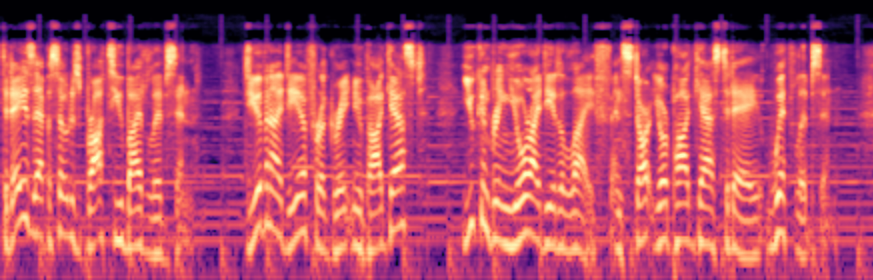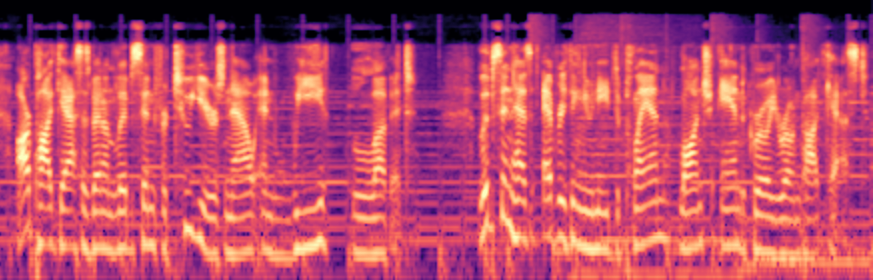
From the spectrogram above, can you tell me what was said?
Today's episode is brought to you by libsyn. Do you have an idea for a great new podcast you can bring your idea to life and start your podcast today with Libsyn. Our podcast has been on Libsyn for two years now, and we love it. Libsyn has everything you need to plan, launch, and grow your own podcast.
